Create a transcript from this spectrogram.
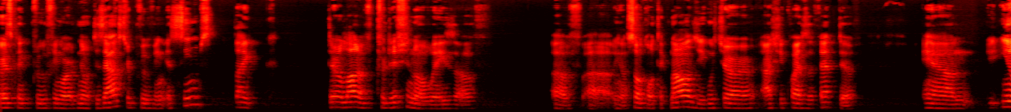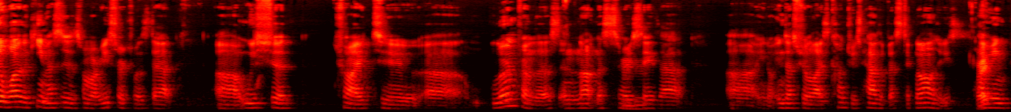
earthquake proofing or no disaster proofing, it seems like there are a lot of traditional ways of of uh, you know so-called technology which are actually quite as effective. And you know, one of the key messages from our research was that uh, we should try to uh, learn from this and not necessarily Mhm. say that uh, you know industrialized countries have the best technologies. Right. Having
